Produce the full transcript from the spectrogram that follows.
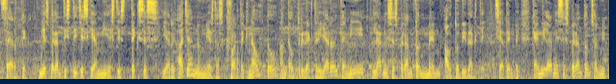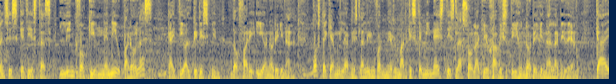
Certe. Mi esperantistiĝis kiam mi estis Texas jare aĝa, nun mi estas kvardek naŭ, do antaŭ tridek tri jaroj kaj mi lernis Esperanton mem autodidakte, siatempe. Kaj mi lernis Esperanton ĉar mi pensis ke ĝi estas lingvo kiun neniu parolas kaj tio altiris min, do fari ion originalan. Poste kiam mi lernis la lingvon mi rimarkis ke mi ne estis la sola kiu havis tiun originalan ideon. Kaj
